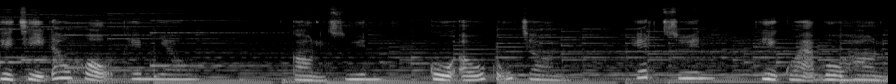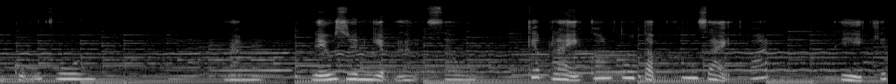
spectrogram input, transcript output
thì chỉ đau khổ thêm nhau. Còn duyên, củ ấu cũng tròn, hết duyên thì quả bồ hòn cũng vuông. 5. Nếu duyên nghiệp lặng sâu, kiếp này con tu tập không giải thoát thì kiếp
